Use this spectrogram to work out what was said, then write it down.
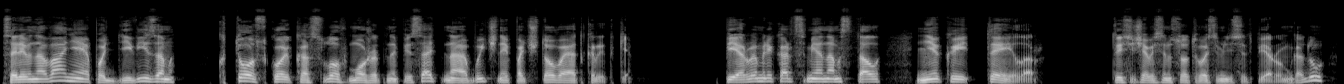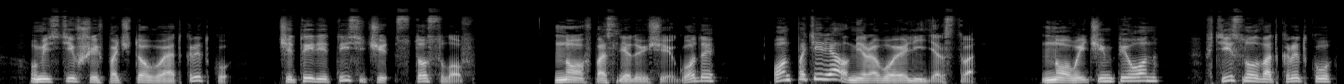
соревнования под девизом «Кто сколько слов может написать на обычной почтовой открытке». Первым рекордсменом стал некий Тейлор, 1881 году уместивший в почтовую открытку 4100 слов. Но в последующие годы он потерял мировое лидерство. Новый чемпион втиснул в открытку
